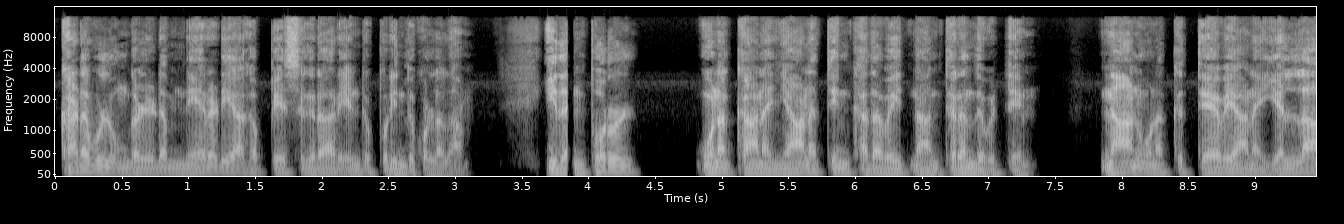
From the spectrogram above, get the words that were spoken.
கடவுள் உங்களிடம் நேரடியாக பேசுகிறார் என்று புரிந்து கொள்ளலாம். இதன் பொருள் உனக்கான ஞானத்தின் கதவை நான் திறந்து விட்டேன் நான் உனக்கு தேவையான எல்லா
